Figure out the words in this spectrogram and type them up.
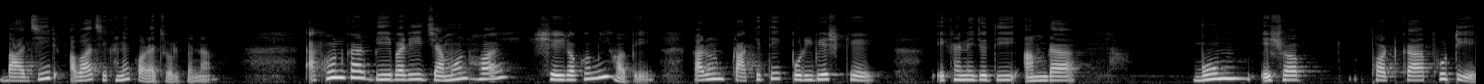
বাজির আওয়াজ এখানে করা চলবে না। এখনকার বিয়েবাড়ি যেমন হয়, সেই রকমই হবে। কারণ প্রাকৃতিক পরিবেশকে এখানে যদি আমরা বোম এসব ফটকা ফুটিয়ে,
